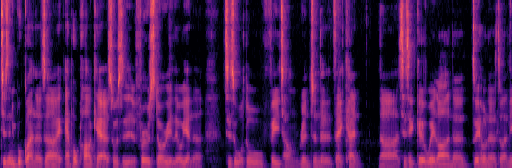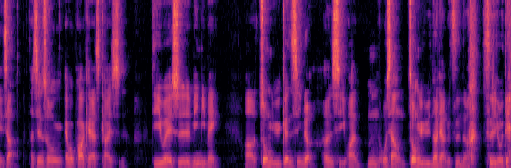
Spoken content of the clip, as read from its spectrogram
其实你不管呢，在 Apple Podcast 或是 First Story 留言呢，其实我都非常认真的在看。那谢谢各位啦。那最后呢，再来念一下。那先从 Apple Podcast 开始，第一位是米米妹。啊，终于更新了，很喜欢。嗯，我想“终于”那两个字呢，是有点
